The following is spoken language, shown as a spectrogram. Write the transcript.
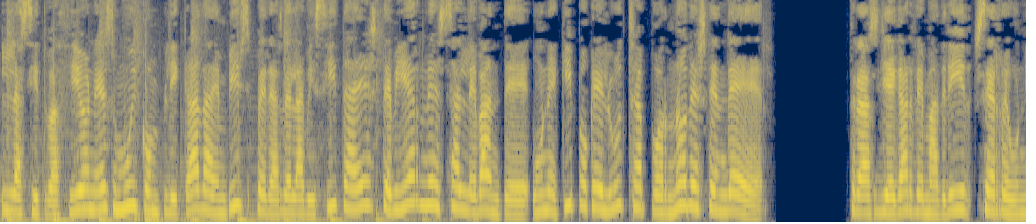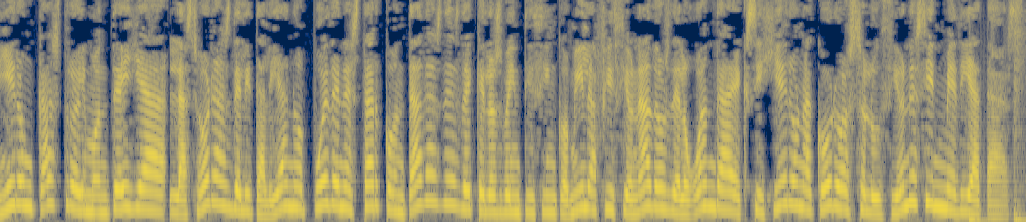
La situación es muy complicada en vísperas de la visita este viernes al Levante, un equipo que lucha por no descender. Tras llegar de Madrid, se reunieron Castro y Montella, las horas del italiano pueden estar contadas desde que los 25.000 aficionados del Wanda exigieron a coro soluciones inmediatas.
